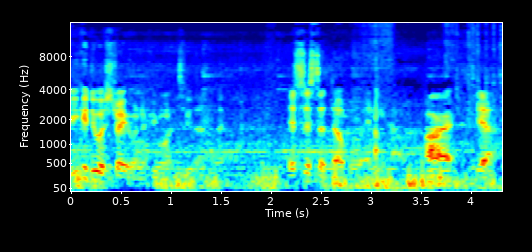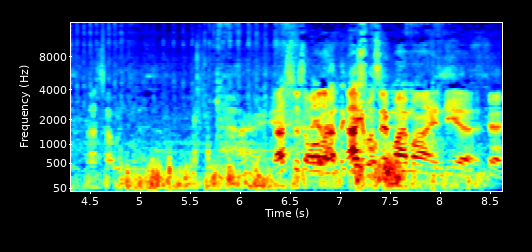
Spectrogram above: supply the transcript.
You could do a straight one if you want to that way. It's just a double anyhow. All right. Yeah, that's how we do it. All right. That's just all I'm, that's what's in my mind, yeah. Okay.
